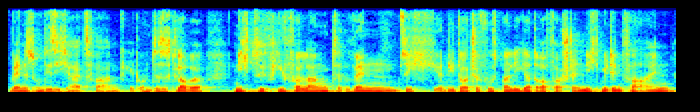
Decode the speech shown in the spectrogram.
wenn es um die Sicherheitsfragen geht. Und das ist, glaube ich, nicht zu viel verlangt, wenn sich die Deutsche Fußballliga darauf verständigt, mit den Vereinen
